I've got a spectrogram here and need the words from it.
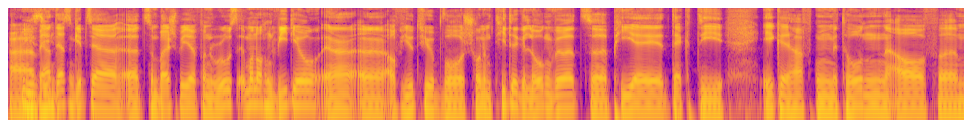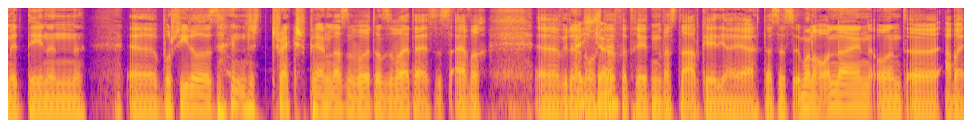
Äh, währenddessen gibt's ja äh, zum Beispiel von Roos immer noch ein Video ja, äh, auf YouTube, wo schon im Titel gelogen wird. Äh, PA deckt die ekelhaften Methoden auf, äh, mit denen äh, Bushido seinen Track sperren lassen wird und so weiter. Es ist einfach äh, wieder Echt, nur stellvertretend, was da abgeht. Ja, ja. Das ist immer noch online und äh, aber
